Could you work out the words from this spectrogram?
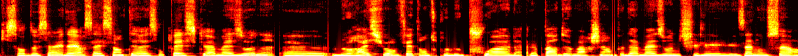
qui sortent de ça. Et d'ailleurs, c'est assez intéressant parce que Amazon, euh, le ratio en fait entre le poids, la, la part de marché un peu d'Amazon chez les annonceurs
